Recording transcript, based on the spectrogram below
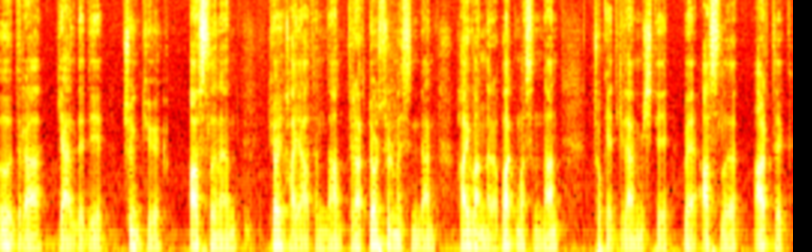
Iğdır'a gel dedi. Çünkü Aslı'nın köy hayatından, traktör sürmesinden, hayvanlara bakmasından çok etkilenmişti ve Aslı artık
